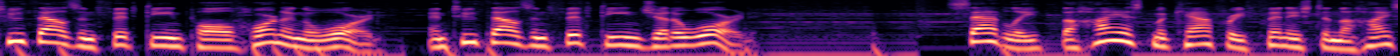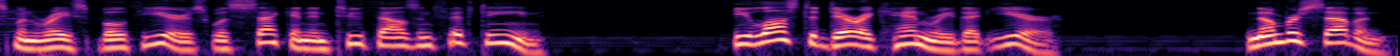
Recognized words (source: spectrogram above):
2015 Paul Hornung Award, and 2015 Jet Award. Sadly, the highest McCaffrey finished in the Heisman race both years was second in 2015. He lost to Derrick Henry that year. Number 7.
